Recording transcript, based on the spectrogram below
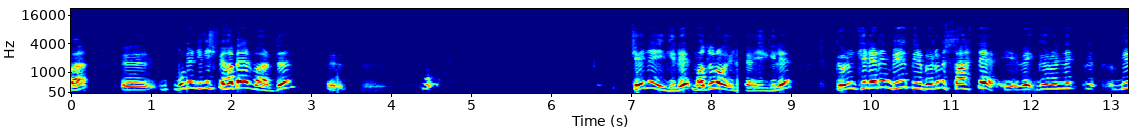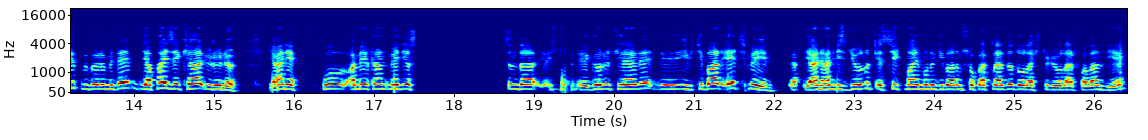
defa e, bugün ilginç bir haber vardı. E, bu şeyle ilgili, Maduro ile ilgili görüntülerin büyük bir bölümü sahte e, ve görünü büyük bir bölümü de yapay zeka ürünü. Yani bu Amerikan medyasında e, görüntülere e, itibar etmeyin. Yani hani biz diyorduk ya sirk maymunu gibi adam sokaklarda dolaştırıyorlar falan diye.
